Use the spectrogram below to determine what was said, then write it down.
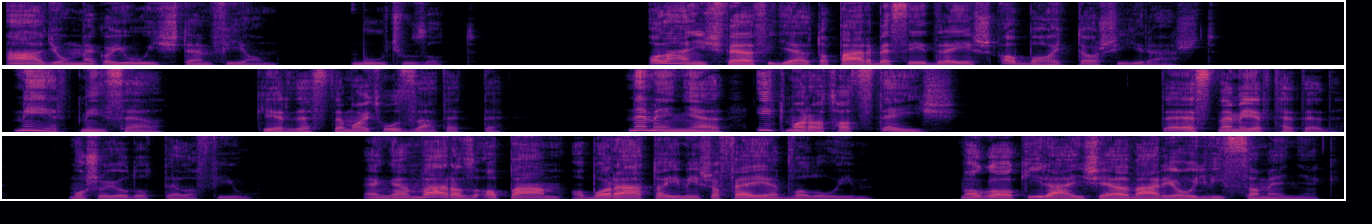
Áldjon meg a jóisten, fiam, búcsúzott. A lány is felfigyelt a párbeszédre, és abba hagyta a sírást. – Miért mész el? – kérdezte, majd hozzátette. – Ne menj el, itt maradhatsz te is. – Te ezt nem értheted – mosolyodott el a fiú. – Engem vár az apám, a barátaim és a feljebb valóim. Maga a király is elvárja, hogy visszamenjek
